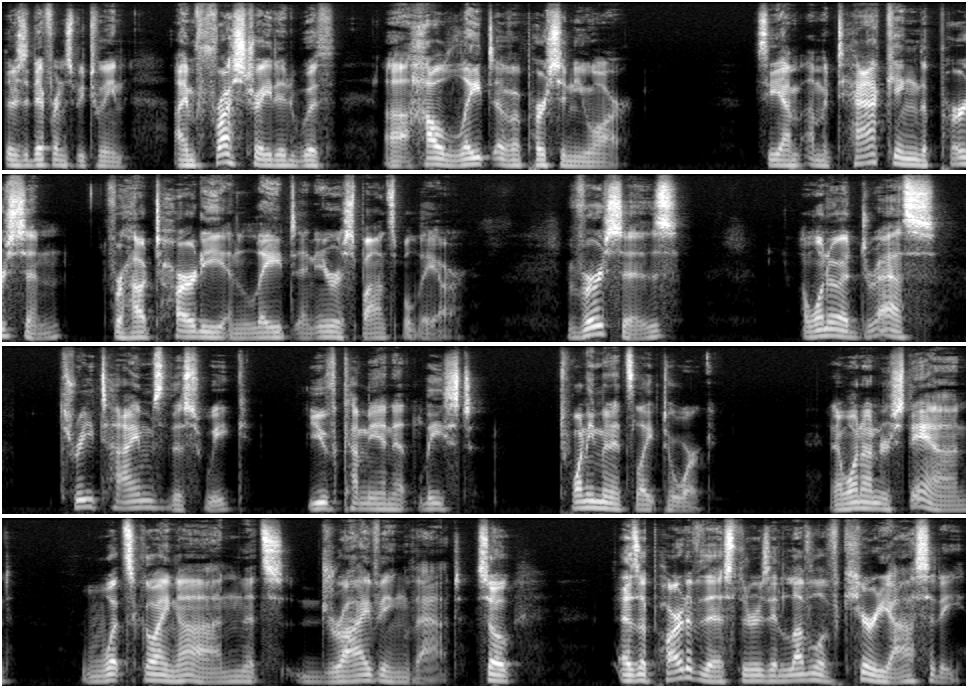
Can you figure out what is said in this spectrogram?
there's a difference between I'm frustrated with uh, how late of a person you are. See, I'm, I'm attacking the person for how tardy and late and irresponsible they are. Versus, I want to address three times this week, you've come in at least 20 minutes late to work. And I want to understand what's going on that's driving that. So, as a part of this, there is a level of curiosity.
